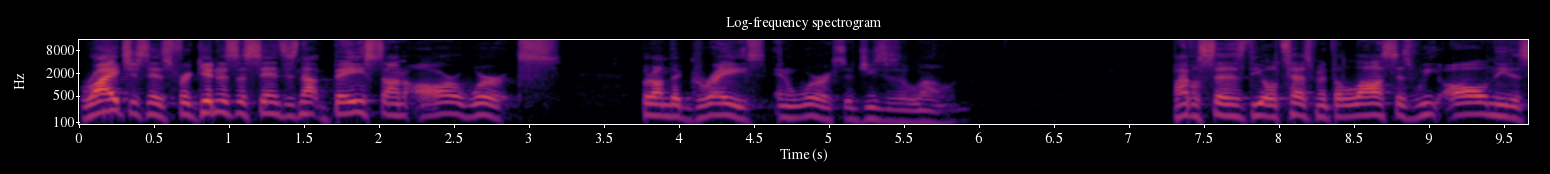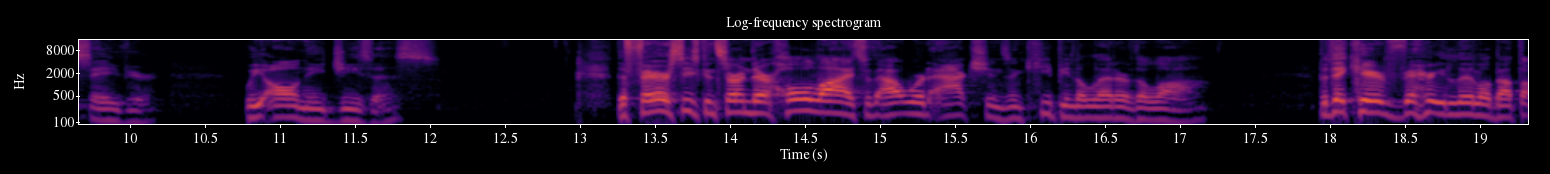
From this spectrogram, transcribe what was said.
Righteousness, forgiveness of sins, is not based on our works, but on the grace and works of Jesus alone. The Bible says, the Old Testament, the law says we all need a Savior. We all need Jesus. The Pharisees concerned their whole lives with outward actions and keeping the letter of the law, but they cared very little about the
